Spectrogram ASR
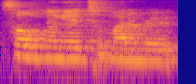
성령의 충만함을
